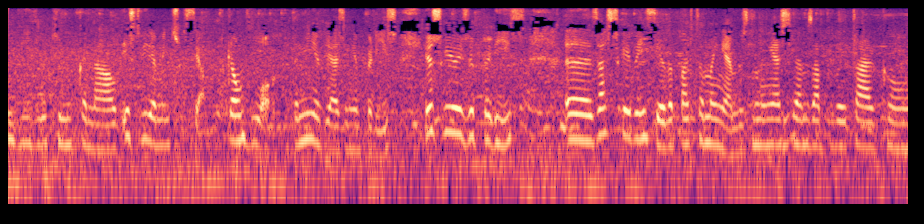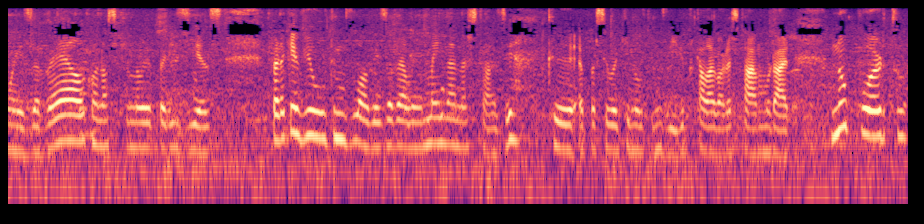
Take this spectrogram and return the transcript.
um vídeo aqui no canal. Este vídeo é muito especial, porque é um vlog da minha viagem a Paris. Eu cheguei hoje a Paris, uh, já cheguei bem cedo, a parte da manhã, mas de manhã estivemos a aproveitar com a Isabel, com a nossa família parisiense. Para quem viu o último vlog, a Isabel é a mãe da Anastasia, que apareceu aqui no último vídeo, porque ela agora está a morar no Porto.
